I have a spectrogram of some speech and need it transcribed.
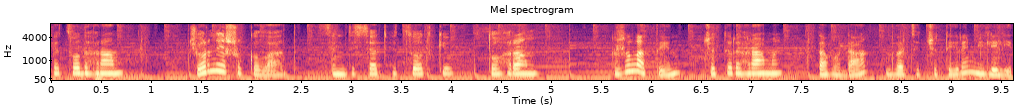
500 г, чорний шоколад 70% 100 г, желатин 4 г та вода 24 мл.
